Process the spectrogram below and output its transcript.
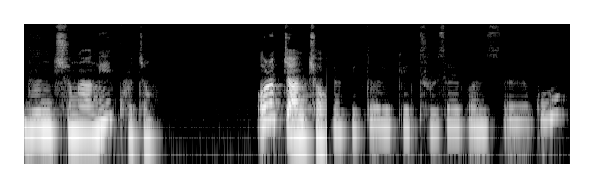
눈 중앙에 고정 어렵지 않죠? 여기도 이렇게 두세 번 쓸고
